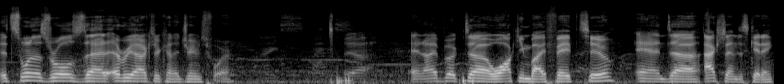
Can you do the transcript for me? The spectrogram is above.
it's one of those roles that every actor kind of dreams for. Nice. Yeah. And I booked uh, Walking by Faith too. And uh, actually, I'm just kidding.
